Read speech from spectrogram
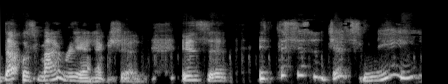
that was my reaction. Is that it, this isn't just me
